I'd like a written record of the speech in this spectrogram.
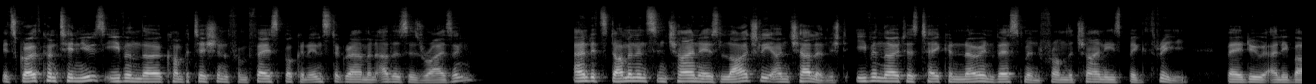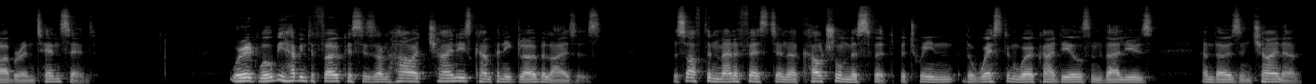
Its growth continues even though competition from Facebook and Instagram and others is rising and its dominance in China is largely unchallenged, even though it has taken no investment from the Chinese big three, Baidu, Alibaba, and Tencent. Where it will be having to focus is on how a Chinese company globalizes. This often manifests in a cultural misfit between the Western work ideals and values and those in China.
